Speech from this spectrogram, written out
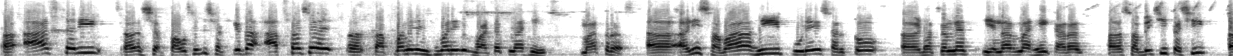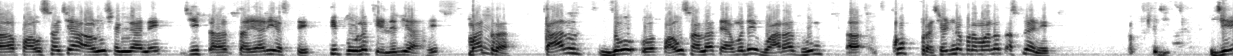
आज तरी पावसाची शक्यता आताच्या तापमानाच्या हिशोबाने वाटत नाही. मात्र आणि सभा ही पुढे सरतो ढकलण्यात येणार नाही. कारण सभेची कशी पावसाच्या अनुषंगाने जी तयारी असते ती पूर्ण केलेली आहे. मात्र काल जो पाऊस आला त्यामध्ये वारा धूम खूप प्रचंड प्रमाणात असल्याने जे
